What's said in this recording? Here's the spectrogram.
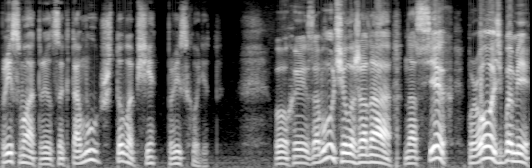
присматриваться к тому, что вообще происходит. Ох, и замучила же она нас всех просьбами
